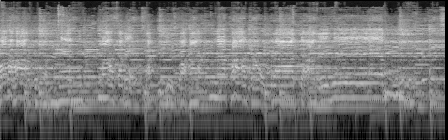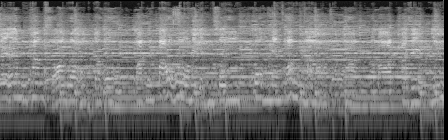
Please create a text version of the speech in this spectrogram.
ว่าทุกคนแห่งมาแสดงสักทีว่าหน้าผาเจ้าปราจาเรือนเส้นทางสองเราจะโบปัดเป้าให้เย็นสุ่มกลมเห็นฟังหน้าลานพระบาทไทยยิน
